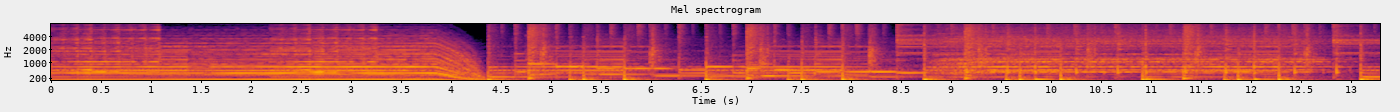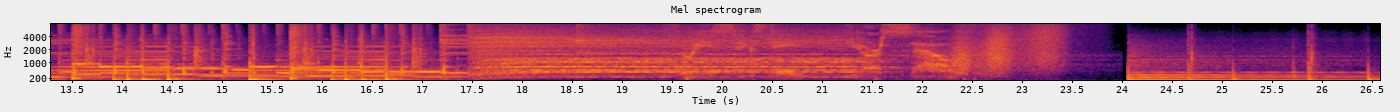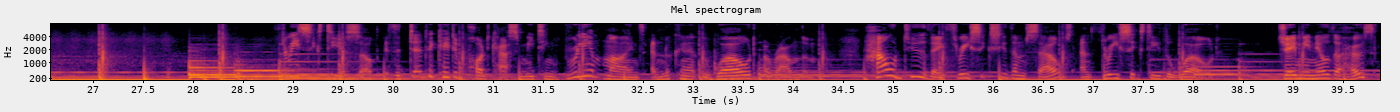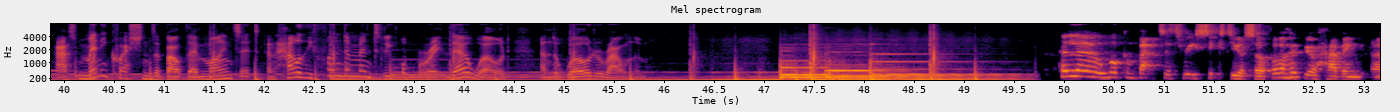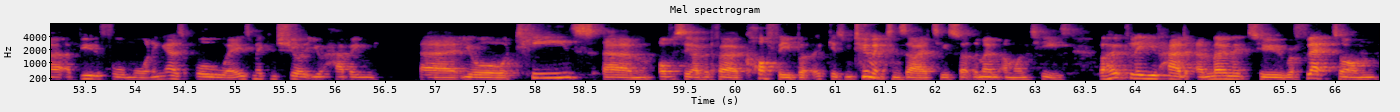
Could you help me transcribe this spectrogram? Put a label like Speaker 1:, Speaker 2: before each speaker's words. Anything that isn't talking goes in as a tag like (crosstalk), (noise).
Speaker 1: podcast meeting brilliant minds and looking at the world around them. How do they 360 themselves and 360 the world? Jamie Neal, the host, asks many questions about their mindset and how they fundamentally operate their world and the world around them. Hello, welcome back to 360 Yourself. I hope you're having uh, a beautiful morning, as always, making sure that you're having uh, your teas. Um, obviously, I prefer coffee, but it gives me too much anxiety. So at the moment, I'm on teas. But hopefully, you've had a moment to reflect on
